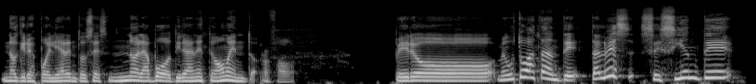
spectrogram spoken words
No quiero spoilear, entonces no la puedo tirar en este momento. Por favor. Pero me gustó bastante. Tal vez se siente,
